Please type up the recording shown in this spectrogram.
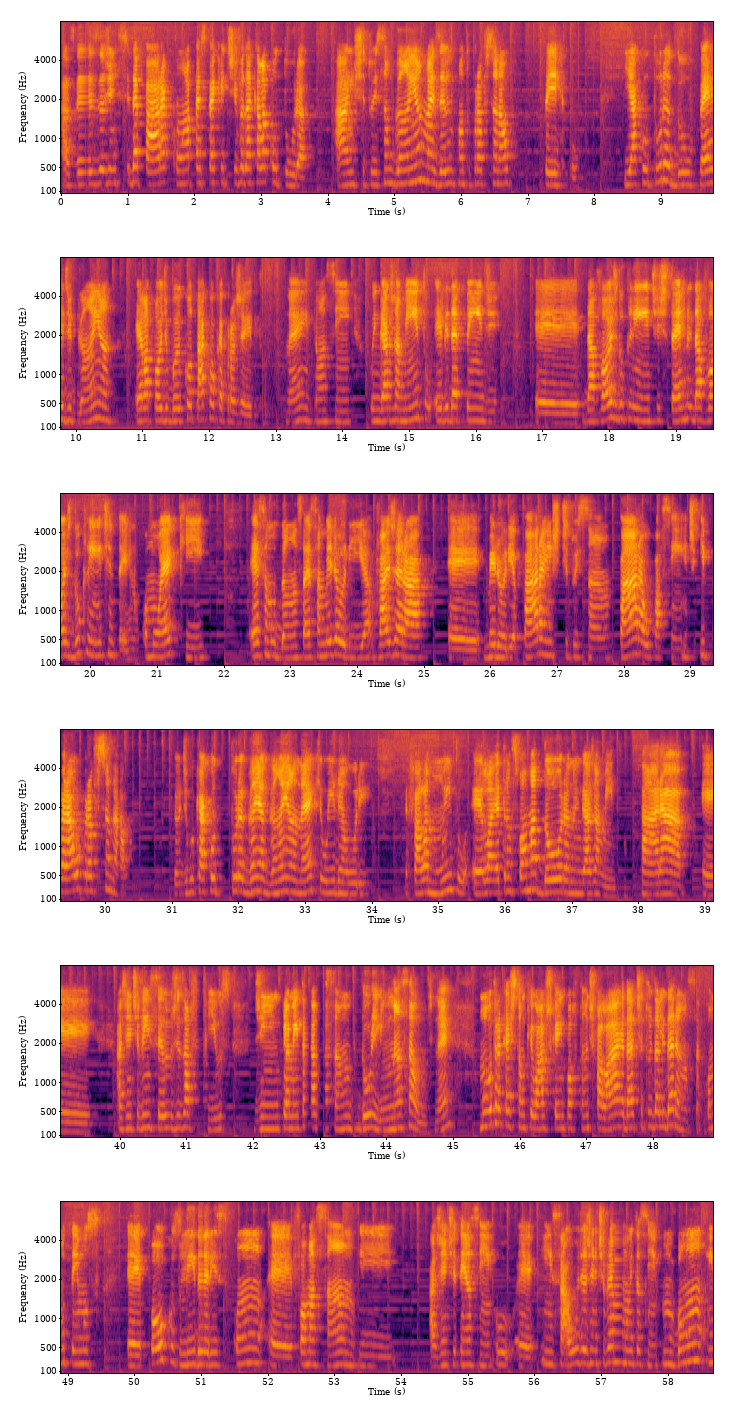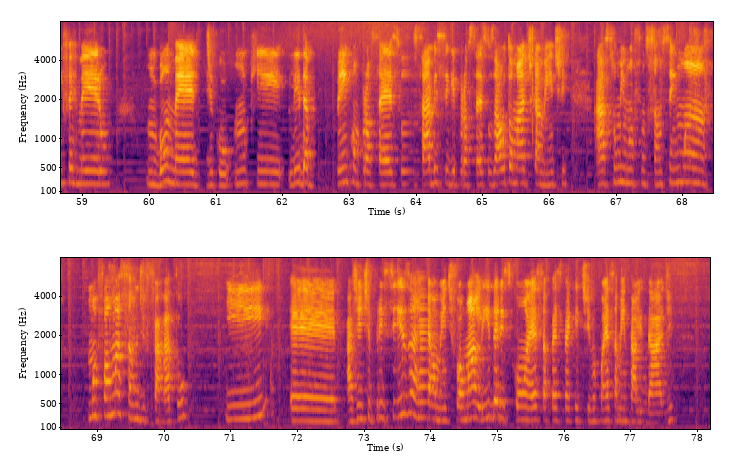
às vezes a gente se depara com a perspectiva daquela cultura. A instituição ganha, mas eu, enquanto profissional, perco. E a cultura do perde-ganha, ela pode boicotar qualquer projeto, né? Então, assim, o engajamento, ele depende é, da voz do cliente externo e da voz do cliente interno. Como é que essa mudança, essa melhoria vai gerar é, melhoria para a instituição, para o paciente e para o profissional. Eu digo que a cultura ganha-ganha, né, que o William Uri fala muito, ela é transformadora no engajamento para é, a gente vencer os desafios de implementação do Lean na saúde, né? Uma outra questão que eu acho que é importante falar é da atitude da liderança. Como temos é, poucos líderes com é, formação e a gente tem assim, o, é, em saúde a gente vê muito assim, um bom enfermeiro, um bom médico, um que lida bem com processos, sabe seguir processos, automaticamente assume uma função sem uma, uma formação de fato e é, a gente precisa realmente formar líderes com essa perspectiva, com essa mentalidade,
